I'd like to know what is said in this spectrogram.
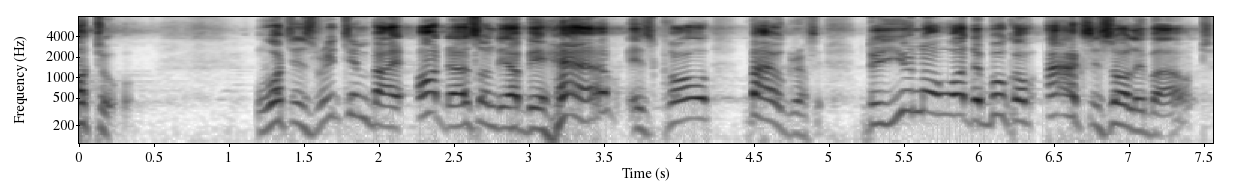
auto. What is written by others on their behalf is called biography. Do you know what the book of Acts is all about?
